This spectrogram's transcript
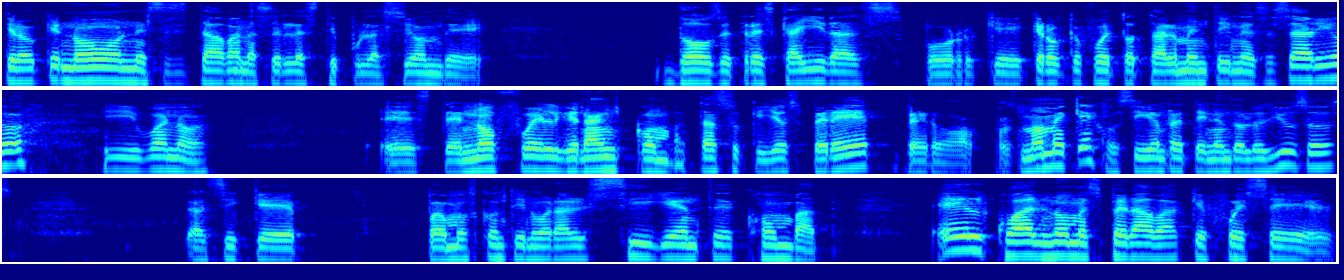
creo que no necesitaban hacer la estipulación de dos de tres caídas porque creo que fue totalmente innecesario y bueno este no fue el gran combatazo que yo esperé pero pues no me quejo siguen reteniendo los usos así que podemos continuar al siguiente combate el cual no me esperaba que fuese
